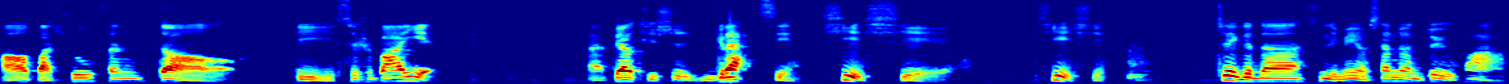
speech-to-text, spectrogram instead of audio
好，把书翻到第四十八页，啊，标题是 Grazie，谢谢，谢谢。这个呢，这里面有三段对话，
